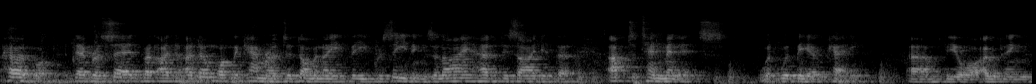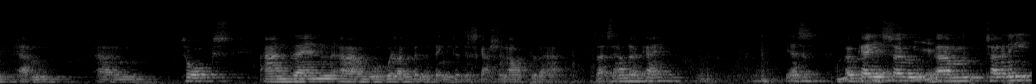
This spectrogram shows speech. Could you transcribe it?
heard what Deborah said, but I, I don't want the camera to dominate the proceedings, and I had decided that up to 10 minutes would, would be okay um, for your opening um, um, talks, and then uh, we'll open the thing to discussion after that. Does that sound okay? Yes? Okay, so um, Tony,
